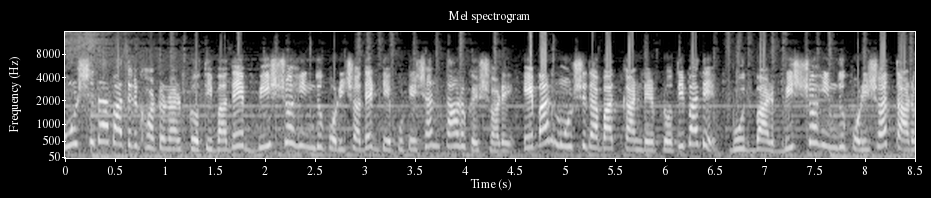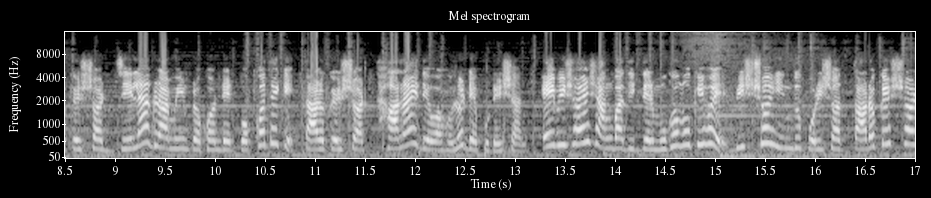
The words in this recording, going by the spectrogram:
মুর্শিদাবাদের ঘটনার প্রতিবাদে বিশ্ব হিন্দু পরিষদের ডেপুটেশন তারকেশ্বরে। এবার মুর্শিদাবাদ কাণ্ডের প্রতিবাদে বুধবার বিশ্ব হিন্দু পরিষদ তারকেশ্বর জেলা গ্রামীণ প্রখণ্ডের পক্ষ থেকে তারকেশ্বর থানায় দেওয়া হলো ডেপুটেশন। এই বিষয়ে সাংবাদিকদের মুখোমুখি হয়ে বিশ্ব হিন্দু পরিষদ তারকেশ্বর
